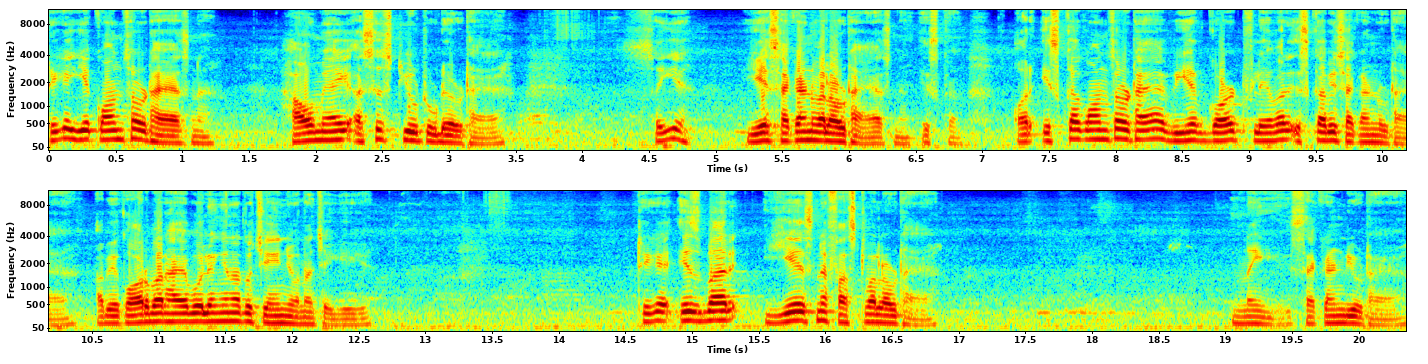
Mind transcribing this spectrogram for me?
ठीक है, ये कौन सा उठाया इसने? How may I assist you today उठाया है। सही है। ये सेकंड वाला उठाया इसने, इसका। और इसका कौन सा उठाया वी हैव गॉट फ्लेवर इसका भी सेकंड उठाया है। अब एक और बार हाई बोलेंगे ना तो चेंज होना चाहिए ये। ठीक है, इस बार ये इसने फ़र्स्ट वाला उठाया नहीं सेकंड ही उठाया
